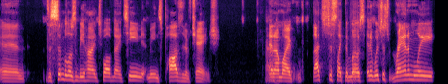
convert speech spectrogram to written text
and the symbolism behind twelve nineteen it means positive change. And Oh. I'm like, that's just like the most, and it was just randomly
